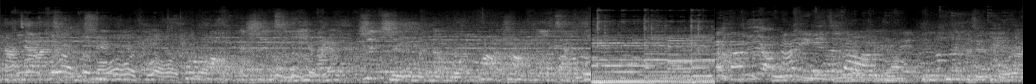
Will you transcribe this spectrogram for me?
大家前去逛逛我们的市集，来支持我们的文化创意产业。哪里你知道啊？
